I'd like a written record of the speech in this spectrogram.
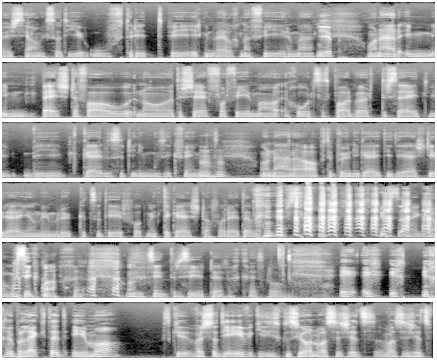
weißt du, sie haben so die Auftritte bei irgendwelchen Firmen Yep. und er im, im besten Fall noch der Chef der Firma kurz ein paar Wörter sagt, wie, wie geil er deine Musik findet. Mhm. Und dann äh, ab der Bühne geht in die erste Reihe und mit dem Rücken zu dir fährt mit den Gästen an reden und du musst eigentlich Musik machen. Und es interessiert einfach keine Sau. Ich, ich, ich, ich überlege dort immer, es gibt weißt du, die ewige Diskussion, was ist, jetzt, was ist jetzt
